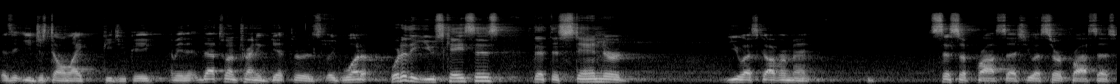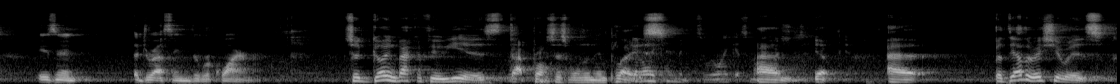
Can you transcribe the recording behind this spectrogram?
Is it you just don't like PGP? I mean, that's what I'm trying to get through is like, what, what are the use cases that the standard US government CISA process, US CERT process, isn't addressing the requirement? So going back a few years, that process wasn't in place. minutes, so we want to get some Um, yep. Uh, but the other issue is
